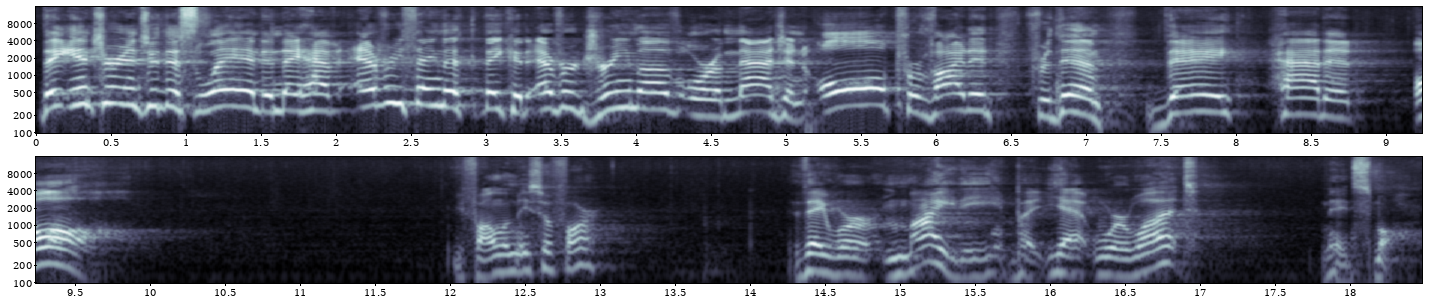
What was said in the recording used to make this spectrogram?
They enter into this land and they have everything that they could ever dream of or imagine, all provided for them. They had it all. You following me so far? They were mighty, but yet were what? Made small.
